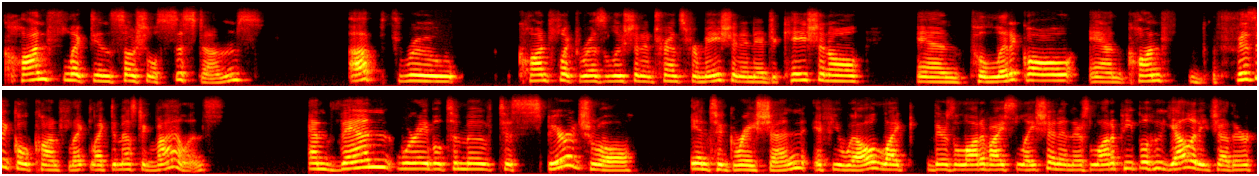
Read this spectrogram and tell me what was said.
conflict in social systems up through conflict resolution and transformation in educational and political and conf- physical conflict like domestic violence and then we're able to move to spiritual integration if you will like there's a lot of isolation and there's a lot of people who yell at each other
